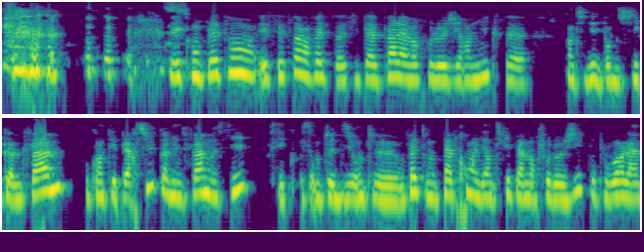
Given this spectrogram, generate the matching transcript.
C'est complètement. Et c'est ça, en fait. Si t'as pas la morphologie en mix, euh, quand tu t'identifies comme femme ou quand tu es perçue comme une femme aussi, on te dit on te en fait on t'apprend à identifier ta morphologie pour pouvoir la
